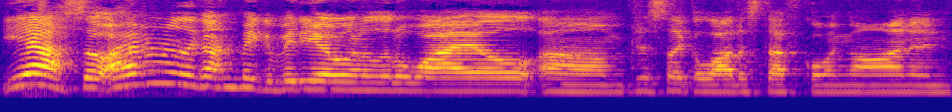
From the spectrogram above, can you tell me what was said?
yeah, so I haven't really gotten to make a video in a little while, um, just like a lot of stuff going on, and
